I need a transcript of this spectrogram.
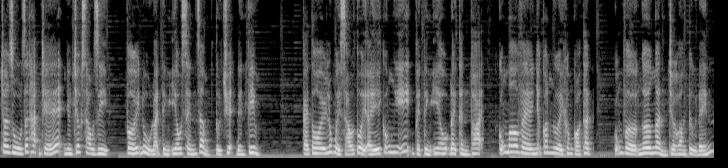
cho dù rất hạn chế nhưng trước sau gì với đủ loại tình yêu xến dẩm từ chuyện đến phim. Cái tôi lúc 16 tuổi ấy cũng nghĩ về tình yêu đầy thần thoại, cũng mơ về những con người không có thật, cũng vờ ngơ ngẩn chờ hoàng tử đến.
